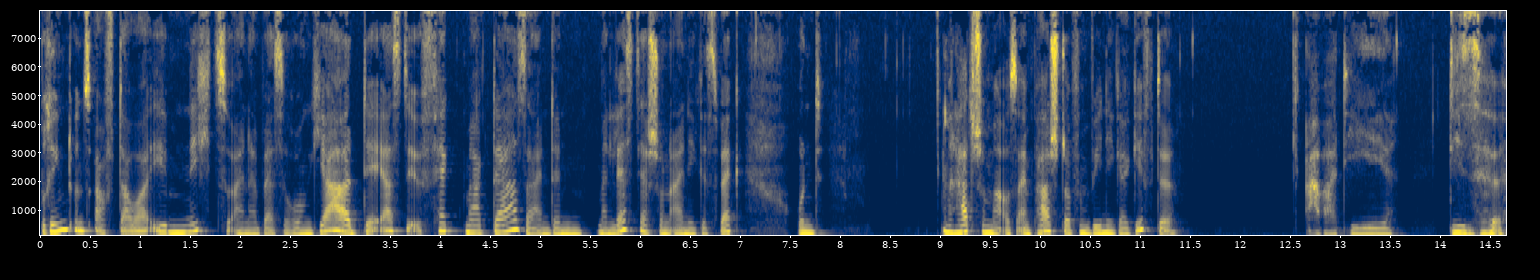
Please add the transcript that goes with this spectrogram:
bringt uns auf Dauer eben nicht zu einer Besserung. Ja, der erste Effekt mag da sein, denn man lässt ja schon einiges weg und man hat schon mal aus ein paar Stoffen weniger Gifte. Aber die, diese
